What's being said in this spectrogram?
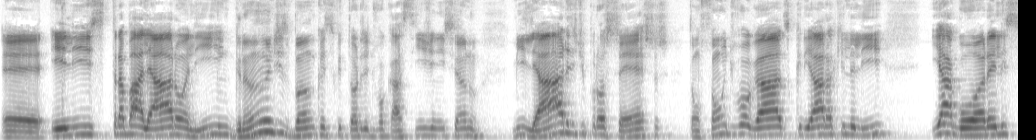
é, eles trabalharam ali em grandes bancos, escritórios de advocacia, gerenciando milhares de processos. Então, são advogados, criaram aquilo ali e agora eles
